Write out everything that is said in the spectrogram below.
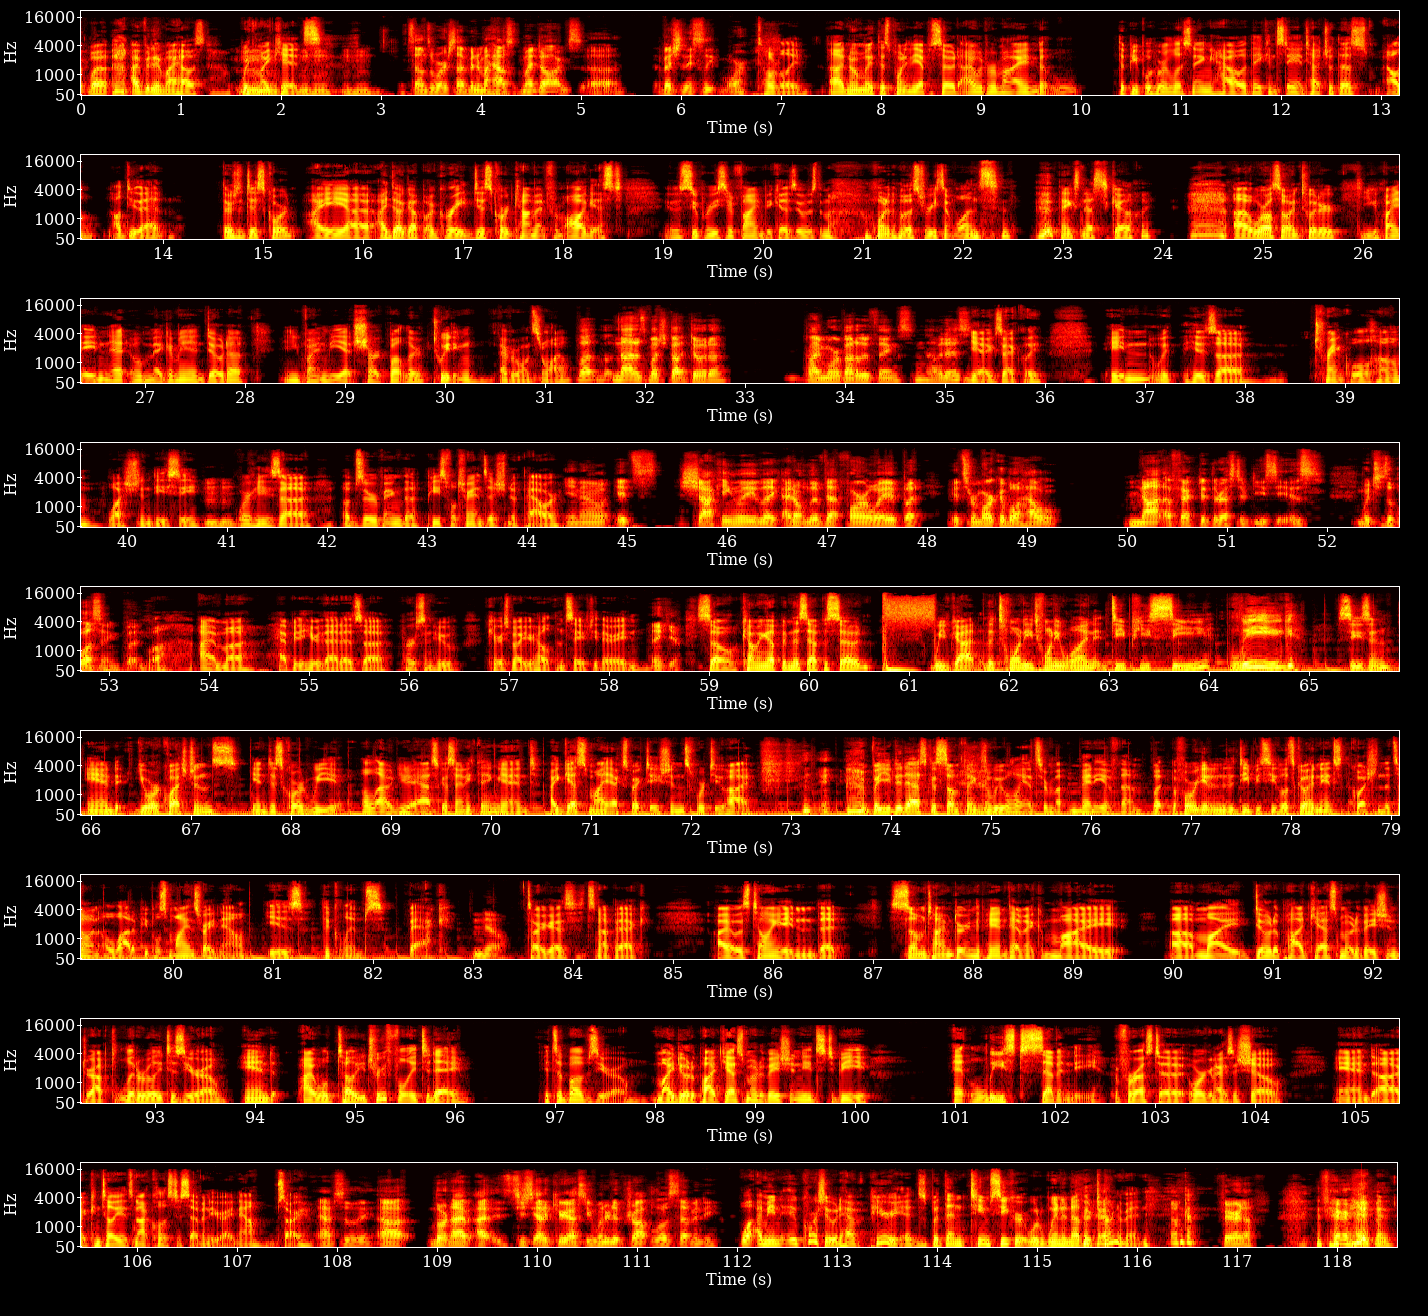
well, I've been in my house with my kids. Mhm, mhm. Sounds worse. I've been in my house with my dogs. Uh, I bet you they sleep more. Totally. Uh, normally, at this point in the episode, I would remind l- the people who are listening how they can stay in touch with us. I'll I'll do that. There's a Discord. I uh, I dug up a great Discord comment from August. It was super easy to find because it was the mo- one of the most recent ones. Thanks, Nestico. Uh, we're also on Twitter. You can find Aden at Omega Man Dota, and you can find me at Shark Butler, tweeting every once in a while. But not as much about Dota. Probably more about other things nowadays. Yeah, exactly. Aden with his uh, tranquil home, Washington D.C., hmm where he's uh, observing the peaceful transition of power. You know, it's shockingly like I don't live that far away, but it's remarkable how not affected the rest of DC is, which is a blessing. But Well, I'm uh, happy to hear that as a person who cares about your health and safety, there, Aden. thank you. So, coming up in this episode, we've got the 2021 DPC League season and your questions. In Discord, we allowed you to ask us anything, and I guess my expectations were too high. but you did ask us some things, and we will answer m- many of them. But before we get into the DPC, let's go ahead and answer the question that's on a lot of people's minds right now Is the glimpse back? No. Sorry, guys, it's not back. I was telling Aden that sometime during the pandemic, my uh, my Dota podcast motivation dropped literally to zero, and I will tell you truthfully today, it's above zero. My Dota podcast motivation needs to be at least seventy for us to organize a show, and uh, I can tell you it's not close to seventy right now. Sorry. Absolutely. Uh, Lord, I, I just out of curiosity, when did it drop below seventy? Well, I mean, of course it would have periods, but then Team Secret would win another tournament. Okay, fair enough. Fair enough.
